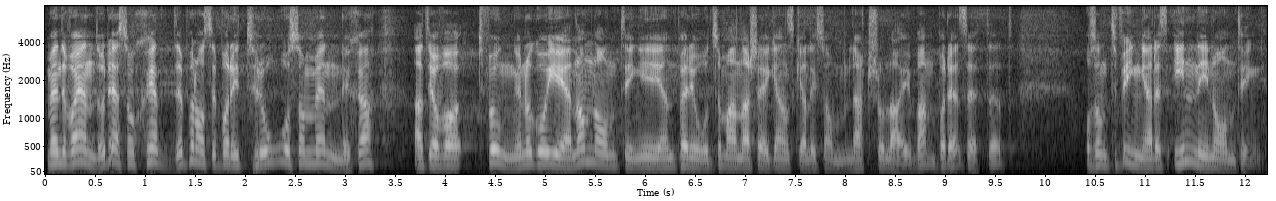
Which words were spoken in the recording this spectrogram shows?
Men det var ändå det som skedde på något sätt, både i tro och som människa. Att jag var tvungen att gå igenom någonting i en period som annars är ganska liksom lattjo på det sättet. Och som tvingades in i någonting.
